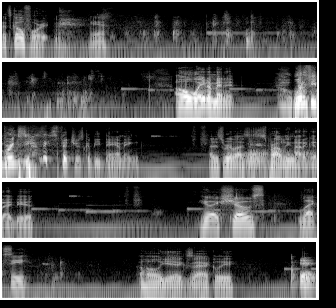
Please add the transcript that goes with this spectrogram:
Let's go for it. Yeah. Oh, wait a minute. What if he brings these, these pictures? Could be damning. I just realized this is probably not a good idea. He like shows Lexi. Oh yeah, exactly. Here.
